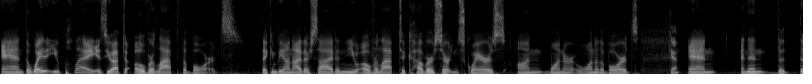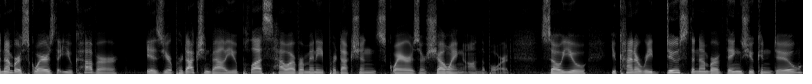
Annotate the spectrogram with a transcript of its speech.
And the way that you play is you have to overlap the boards. They can be on either side, and then you overlap to cover certain squares on one or one of the boards. Okay. And and then the the number of squares that you cover is your production value plus however many production squares are showing on the board. So you you kind of reduce the number of things you can do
